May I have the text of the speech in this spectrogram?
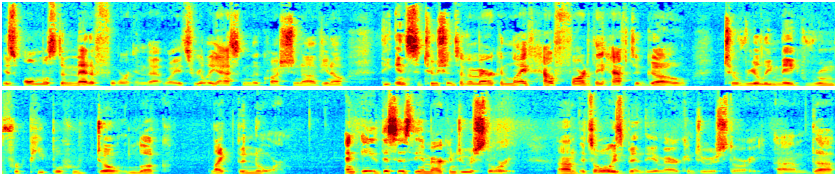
is almost a metaphor in that way. It's really asking the question of, you know, the institutions of American life, how far do they have to go to really make room for people who don't look like the norm? And this is the American Jewish story. Um, it's always been the American Jewish story. Um, the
